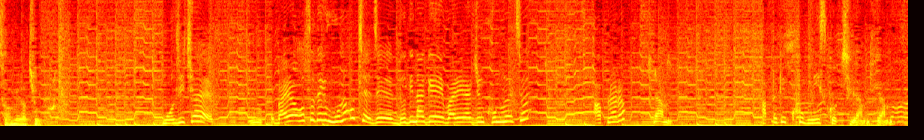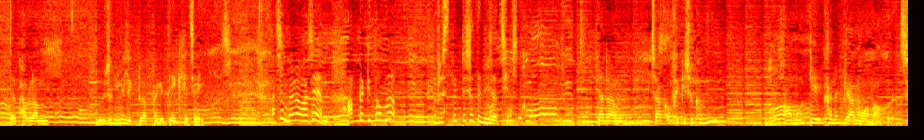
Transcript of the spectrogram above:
সামিরা চৌধুরী। মজি সাহেব বাইরের অবস্থা দেখে মনে হচ্ছে যে দুদিন আগে বাড়ির একজন খুন হয়েছে? আপনারা রাম আপনাকে খুব মিস করছিলাম রাম। তাই ভাবলাম দুজন মিলে একটু আপনাকে দেখে যাই। আচ্ছা ম্যাডাম আসেন। আপনাকে তো আমরা রেসপেক্টের সাথে নিয়ে যাচ্ছি। ম্যাডাম চা কফি কিছু খাবেন? আমাকে এখানে কেন আনা হয়েছে?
